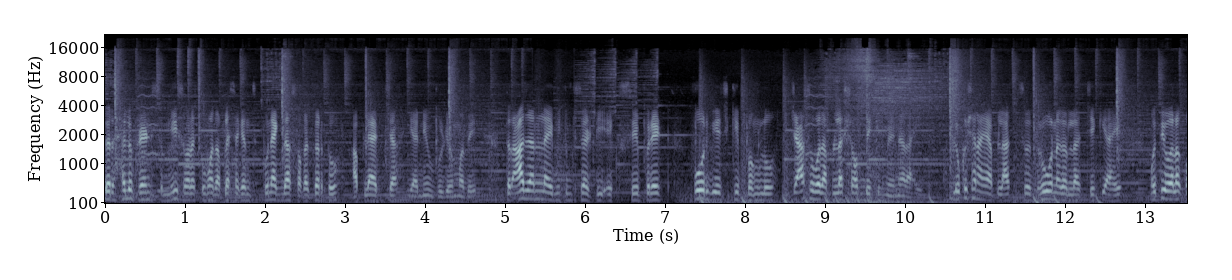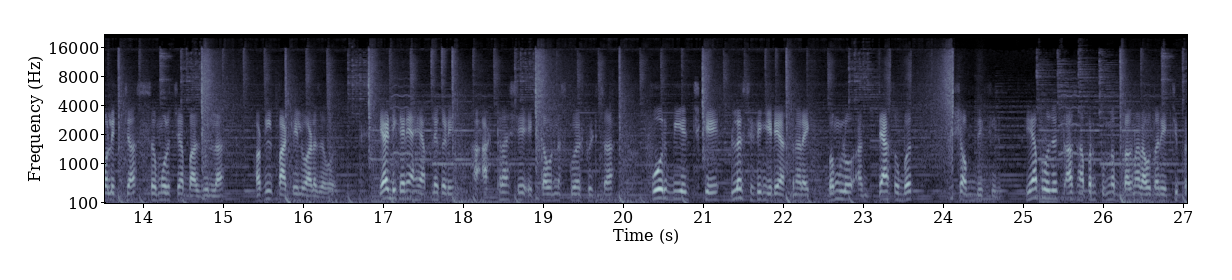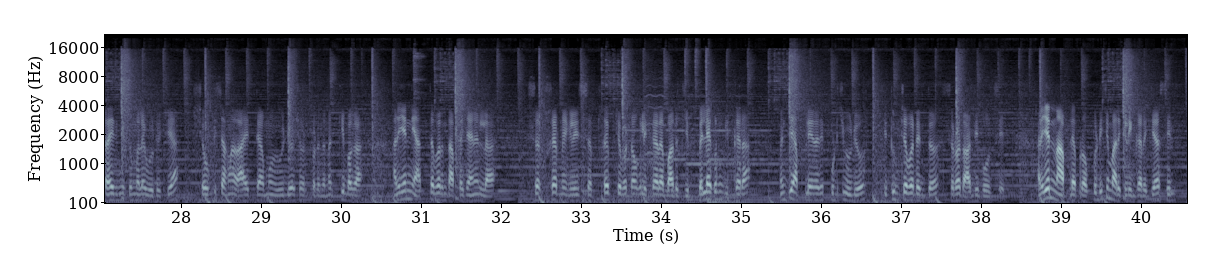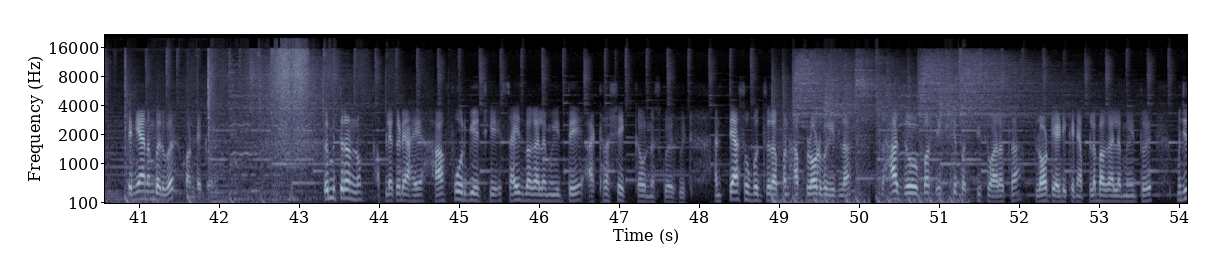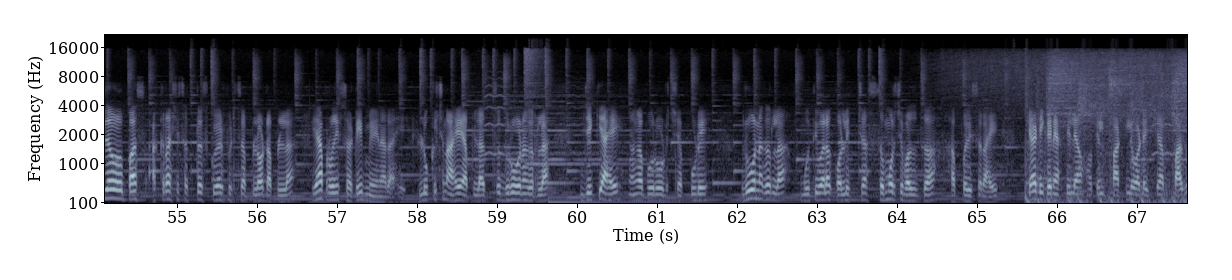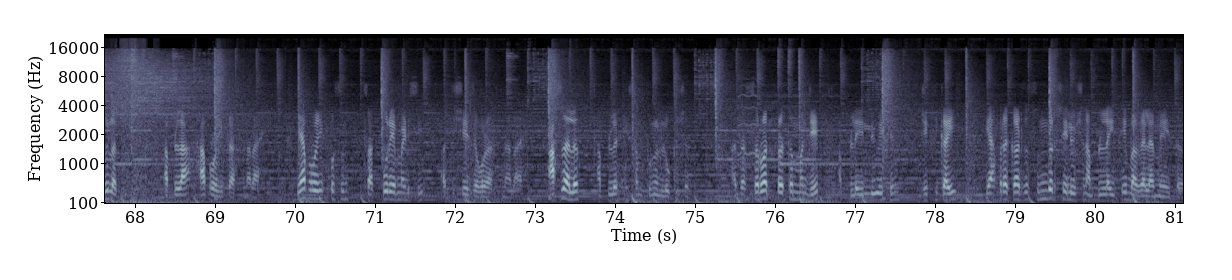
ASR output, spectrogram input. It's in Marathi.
तर हॅलो फ्रेंड्स मी स्वराज कुमार आपल्या सगळ्यांचं पुन्हा एकदा स्वागत करतो आपल्या आजच्या या न्यू व्हिडिओमध्ये तर आज आणला आहे मी तुमच्यासाठी एक separate four B H K bungalow ज्यासोबत आपल्याला शॉप देखील मिळणार आहे. लोकेशन आहे आपलं आजचं ध्रुवनगरला जे की आहे मोतीवाला कॉलेजच्या समोरच्या बाजूला हॉटेल पाटील वाडाजवळ या ठिकाणी आहे आपल्याकडे हा अठराशे एकावन्न square फीटचा four B H K plus sitting area असणारा एक बंगलो आणि त्यासोबत शॉप देखील. या प्रोजेक्ट आज आपण पूर्ण बघणार आहोत आणि याची प्राईज मी तुम्हाला व्हिडिओच्या शेवटी सांगणार आहे. त्यामुळे व्हिडिओ शेवटपर्यंत नक्की बघा. आणि यांनी आत्तापर्यंत आपल्या चॅनलला सबस्क्राईब नाही केली सबस्क्राईबच्या बटन क्लिक करा बाजूची बेल आयकॉन क्लिक करा. म्हणजे आपल्याला पुढची व्हिडिओ ती तुमच्यापर्यंत सर्वात आधी पोहोचेल. आणि ज्यांना आपल्या प्रॉपर्टीची मार्केटिंग करायची असेल त्यांनी या नंबरवर कॉन्टॅक्ट करा. तर मित्रांनो आपल्याकडे आहे हा four B H K size बघायला मिळते अठराशे एक्कावन्न स्क्वेअर फीट आणि त्यासोबत जर आपण हा प्लॉट बघितला तर हा जवळपास एकशे बत्तीस वाराचा प्लॉट या ठिकाणी आपल्याला बघायला मिळतोय. म्हणजे जवळपास अकराशे सत्तर स्क्वेअर फीटचा प्लॉट आपल्याला या प्रोजेक्टसाठी मिळणार आहे. लोकेशन आहे आपल्याचं ध्रुवनगरला जे की आहे गंगापूर रोडच्या पुढे. ध्रुवनगरला मोतीवाला कॉलेजच्या समोरच्या बाजूचा हा परिसर आहे. त्या ठिकाणी असलेल्या हॉटेल पाटीलवाड्याच्या बाजूलाच आपला हा प्रोजेक्ट असणार आहे. या प्रोजेक्टपासून Satpur M I D C अतिशय जवळ असणार आहे. असं झालं आपलं हे संपूर्ण लोकेशन आता सर्वात प्रथम म्हणजे आपलं इल्युएशन जे की काही या प्रकारचं सुंदर सेल्युशन आपल्याला इथे बघायला मिळतं.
